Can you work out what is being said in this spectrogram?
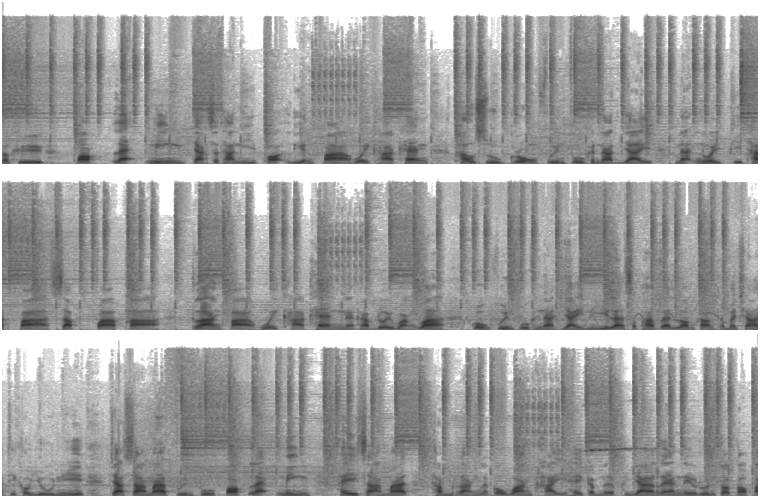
ก็คือป๊อกและมิ่งจากสถานีเพาะเลี้ยงป่าห้วยขาแข้ง เข้าสู่กรงฟื้นฟูขนาดใหญ่ ณหน่วยพิทักษ์ป่าซับฟ้าผ่า กลางป่าห้วยขาแข้งนะครับ โดยหวังว่ากรงฟื้นฟูขนาดใหญ่นี้ และสภาพแวดล้อมตามธรรมชาติที่เขาอยู่นี้ จะสามารถฟื้นฟูป๊อกและมิ่ง ให้สามารถทำรังแล้วก็วางไข่ให้กำเนิดพญาแร้งในรุ่นต่อๆไป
